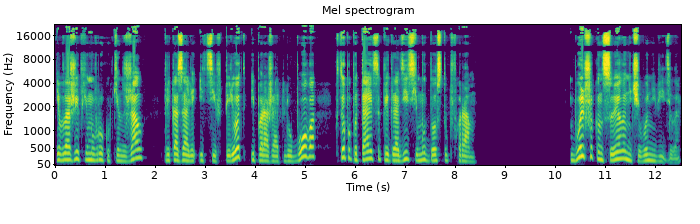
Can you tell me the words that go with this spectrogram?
и, вложив ему в руку кинжал, приказали идти вперед и поражать любого, кто попытается преградить ему доступ в храм. Больше Консуэла ничего не видела.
